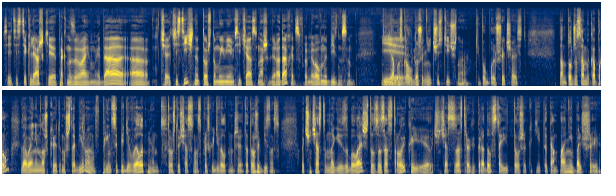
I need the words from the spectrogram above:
все эти стекляшки, так называемые, да, а частично то, что мы имеем сейчас в наших городах, это сформировано бизнесом. И... Я бы сказал, даже не частично, типа большая часть. Там тот же самый Капром, давай немножко это масштабируем. В принципе, development, то, что сейчас у нас происходит, development же, это тоже бизнес. Очень часто многие забывают, что за застройкой, очень часто за застройкой городов стоит тоже какие-то компании большие.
